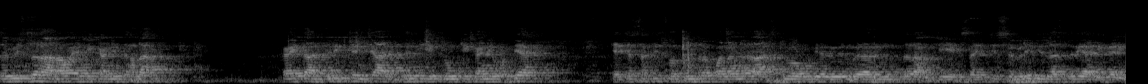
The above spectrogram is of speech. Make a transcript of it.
सविस्तर आढावा या ठिकाणी झाला. काही तांत्रिक त्यांच्या अडचणी एक दोन ठिकाणी होत्या. त्याच्यासाठी स्वतंत्रपणानं आज किंवा उद्या वेळ मिळाल्यानंतर आमचे एक्साईजचे सगळे जिल्हास्तरीय अधिकारी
